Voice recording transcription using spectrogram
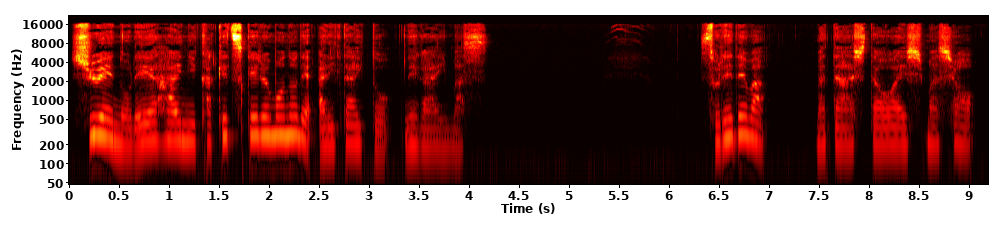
主への礼拝に駆けつけるものでありたいと願います。それではまた明日お会いしましょう。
